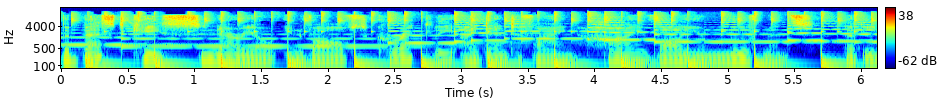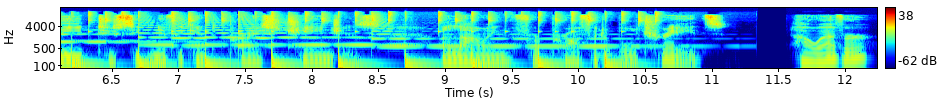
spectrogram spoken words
The best case scenario involves correctly identifying high volume movements that lead to significant price changes, allowing for profitable trades. However,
